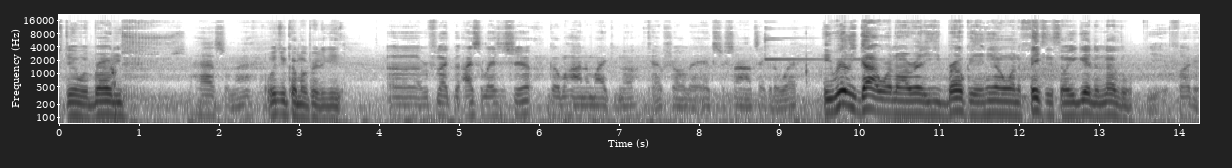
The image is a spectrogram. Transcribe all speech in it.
Still with Brody. Hassle, man. What'd you come up here to get? Uh, reflect the isolation shield. Go behind the mic, you know, capture all that extra sound, take it away. He really got one already. He broke it and he don't want to fix it, so he getting another one. Yeah, fuck it.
